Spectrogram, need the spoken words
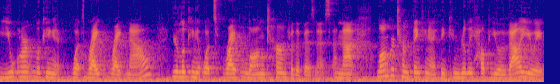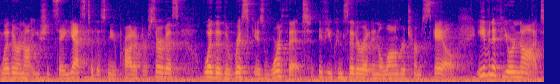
you aren't looking at what's right right now, you're looking at what's right long term for the business. And that longer term thinking, I think, can really help you evaluate whether or not you should say yes to this new product or service whether the risk is worth it if you consider it in a longer term scale. Even if you're not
